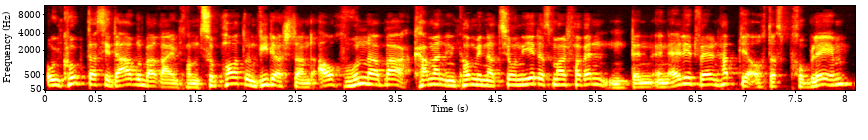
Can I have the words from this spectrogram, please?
und guckt, dass ihr darüber reinkommt. Support und Widerstand, auch wunderbar, kann man in Kombination jedes Mal verwenden. Denn in Elliott-Wellen habt ihr auch das Problem,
